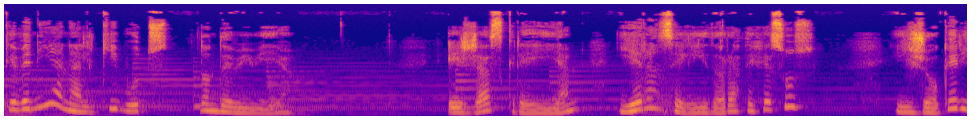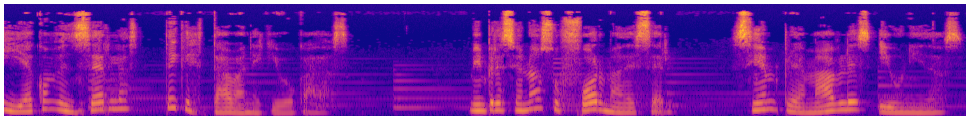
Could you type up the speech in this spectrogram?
que venían al kibutz donde vivía. Ellas creían y eran seguidoras de Jesús, y yo quería convencerlas de que estaban equivocadas. Me impresionó su forma de ser, siempre amables y unidas.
